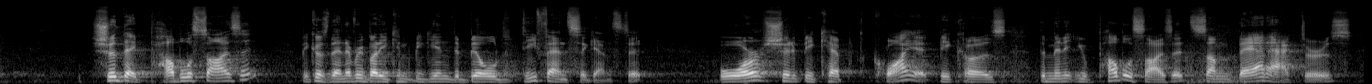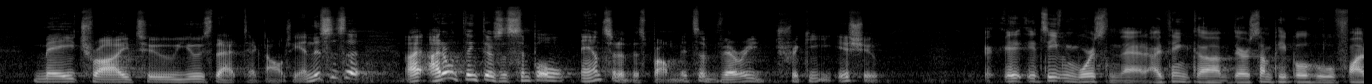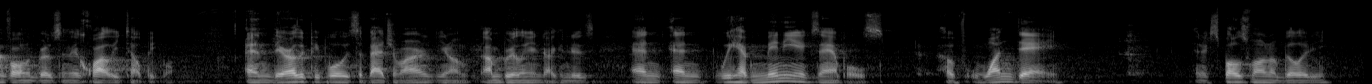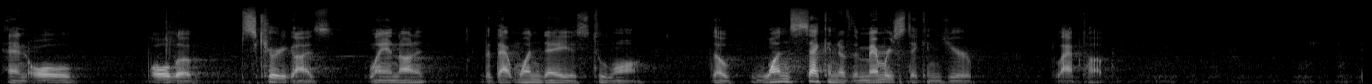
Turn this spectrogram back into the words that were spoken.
Should they publicize it? Because then everybody can begin to build defense against it. Or should it be kept quiet? Because the minute you publicize it, some bad actors may try to use that technology. And this is a, I, I don't think there's a simple answer to this problem. It's a very tricky issue. it, it's even worse than that. I think um, there are some people who find vulnerabilities and they quietly tell people. And there are other people, it's a badge of honor, you know, I'm brilliant, I can do this. And, and we have many examples of one day an exposed vulnerability and all, all the security guys land on it. But that one day is too long. The one second of the memory stick into your laptop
